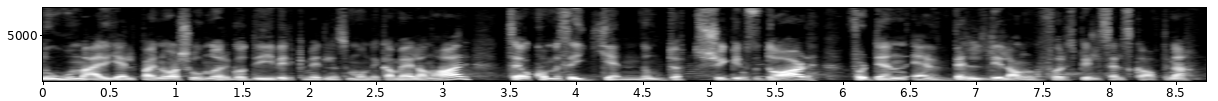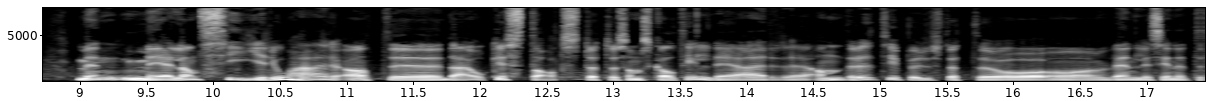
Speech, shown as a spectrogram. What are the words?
noe mer hjelp av Innovasjon Norge og de virkemidlene som Monica Mæland har, til å komme seg gjennom dødsskyggens dal, for den er veldig lang for spillselskapene. Men Mæland sier jo her at det er jo ikke statsstøtte som skal til, det er andre typer støtte og, og vennligsinnet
